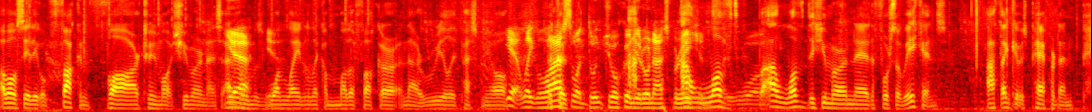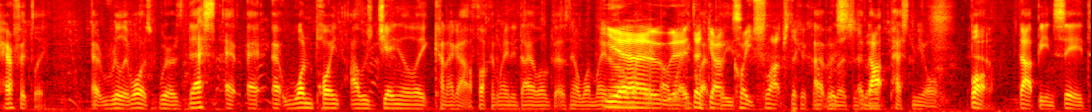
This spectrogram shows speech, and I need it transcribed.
I will say they got fucking far too much humour in this. Yeah, Everyone was yeah. one lining like a motherfucker, and that really pissed me off. Yeah, like the last one. Don't joke on your own aspirations. I loved, Like, but I loved the humour in uh, the Force Awakens. I think it was peppered in perfectly. It really was. Whereas this, at, at, at one point, I was genuinely like, "Can I get a fucking line of dialogue that isn't a one line?" yeah, it did get please. quite slapstick a It couple of was as that well. pissed me off. But Yeah. that being said,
